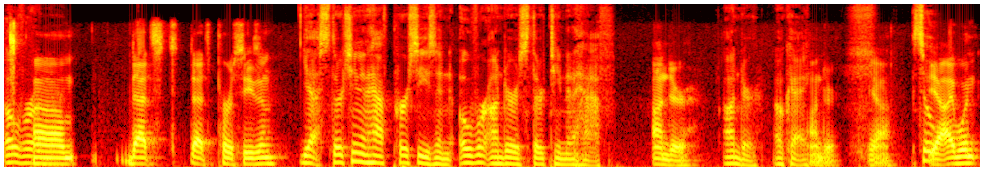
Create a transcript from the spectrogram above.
over um that's that's per season yes 13 and a half per season over under is 13 and a half under under okay under yeah so yeah i wouldn't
